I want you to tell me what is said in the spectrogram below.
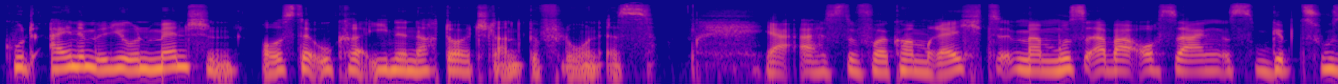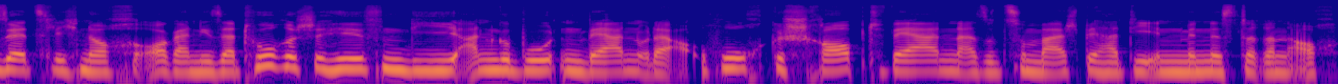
gut eine Million Menschen aus der Ukraine nach Deutschland geflohen ist. Ja, hast du vollkommen recht. Man muss aber auch sagen, es gibt zusätzlich noch organisatorische Hilfen, die angeboten werden oder hochgeschraubt werden. Also zum Beispiel hat die Innenministerin auch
